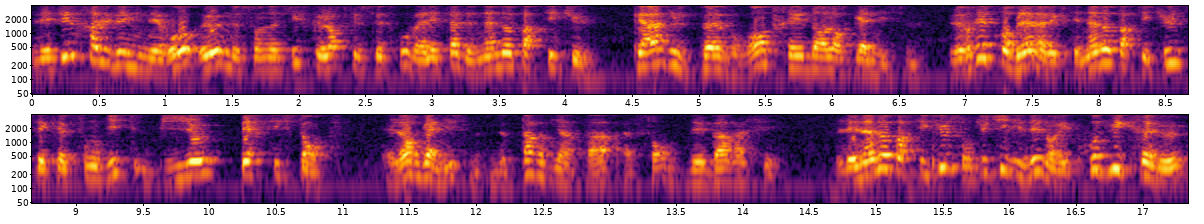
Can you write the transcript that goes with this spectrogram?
Les filtres à UV minéraux, eux, ne sont nocifs que lorsqu'ils se trouvent à l'état de nanoparticules, car ils peuvent rentrer dans l'organisme. Le vrai problème avec ces nanoparticules, c'est qu'elles sont dites biopersistantes, et l'organisme ne parvient pas à s'en débarrasser. Les nanoparticules sont utilisées dans les produits crémeux,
